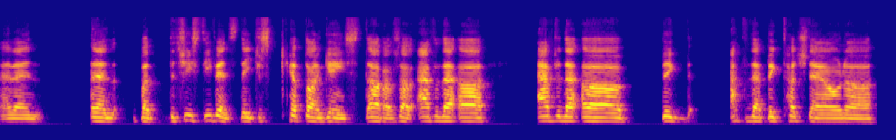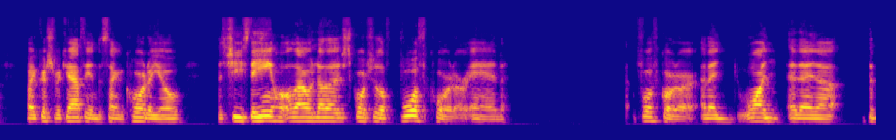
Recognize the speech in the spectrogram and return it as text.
and then and then but the Chiefs defense they just kept on getting stuff after after that uh after that uh big after that big touchdown uh by Christian McCaffrey in the second quarter, yo, the Chiefs they didn't allow another score to the fourth quarter and fourth quarter, and then one, and then uh, and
